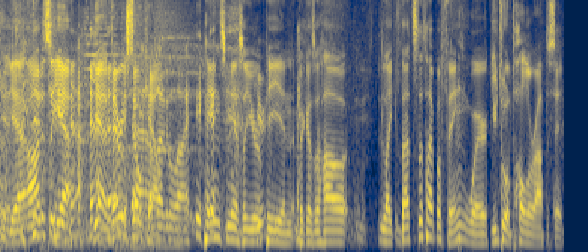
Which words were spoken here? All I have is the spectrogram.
shit. Yeah, honestly, yeah. Yeah, very I'm not gonna lie. pains me as a European because of how, like, that's the type of thing where You two are polar opposite.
